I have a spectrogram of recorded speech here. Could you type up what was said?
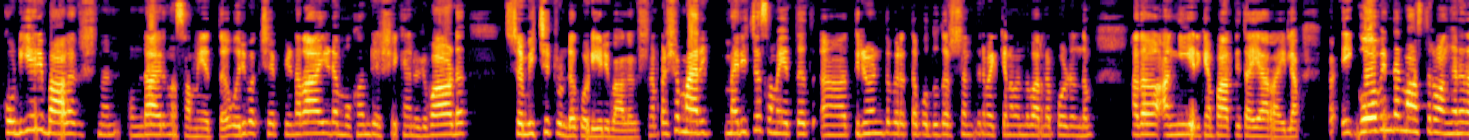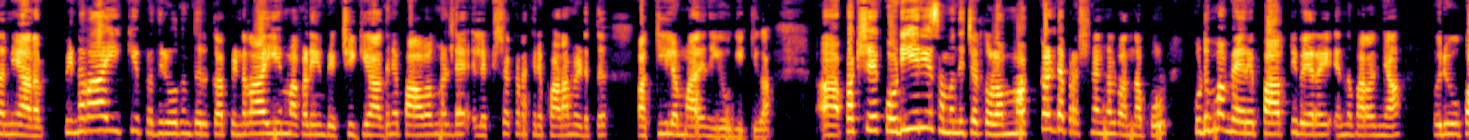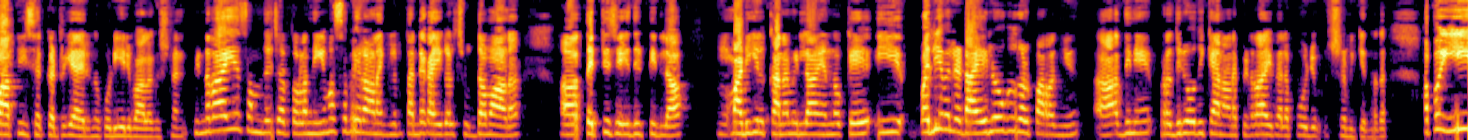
കൊടിയേരി ബാലകൃഷ്ണൻ ഉണ്ടായിരുന്ന സമയത്ത് ഒരുപക്ഷെ പിണറായിയുടെ മുഖം രക്ഷിക്കാൻ ഒരുപാട് ശ്രമിച്ചിട്ടുണ്ട് കോടിയേരി ബാലകൃഷ്ണൻ. പക്ഷെ മരി- മരിച്ച സമയത്ത് തിരുവനന്തപുരത്ത് പൊതുദർശനത്തിന് വെക്കണമെന്ന് പറഞ്ഞപ്പോഴൊന്നും അത് അംഗീകരിക്കാൻ പാർട്ടി തയ്യാറായില്ല. ഈ ഗോവിന്ദൻ മാസ്റ്ററും അങ്ങനെ തന്നെയാണ്. പിണറായിക്ക് പ്രതിരോധം തീർക്കുക പിണറായിയും മകളെയും രക്ഷിക്കുക അതിന് പാവങ്ങളുടെ ലക്ഷക്കണക്കിന് പണമെടുത്ത് വക്കീലന്മാരെ നിയോഗിക്കുക. പക്ഷേ കോടിയേരിയെ സംബന്ധിച്ചിടത്തോളം മക്കളുടെ പ്രശ്നങ്ങൾ വന്നപ്പോൾ കുടുംബം വേറെ പാർട്ടി വേറെ എന്ന് പറഞ്ഞ ഒരു പാർട്ടി സെക്രട്ടറി ആയിരുന്നു കോടിയേരി ബാലകൃഷ്ണൻ. പിണറായിയെ സംബന്ധിച്ചിടത്തോളം നിയമസഭയിലാണെങ്കിലും തന്റെ കൈകൾ ശുദ്ധമാണ്. തെറ്റ് ചെയ്തിട്ടില്ല. മടിയിൽ കനമില്ല എന്നൊക്കെ ഈ വലിയ വലിയ ഡയലോഗുകൾ പറഞ്ഞ് അതിനെ പ്രതിരോധിക്കാനാണ് പിണറായി പലപ്പോഴും ശ്രമിക്കുന്നത്. അപ്പൊ ഈ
